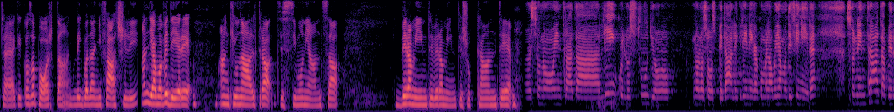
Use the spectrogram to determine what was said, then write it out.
cioè che cosa porta? Dei guadagni facili? Andiamo a vedere anche un'altra testimonianza veramente, veramente scioccante. Sono entrata lì in quello studio, non lo so, ospedale, clinica, come la vogliamo definire. Sono entrata per,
